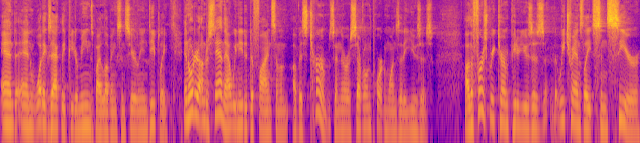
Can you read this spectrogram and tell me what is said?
and, and what exactly Peter means by loving sincerely and deeply. In order to understand that, we need to define some of his terms, and there are several important ones that he uses. Uh, the first Greek term Peter uses that we translate sincere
